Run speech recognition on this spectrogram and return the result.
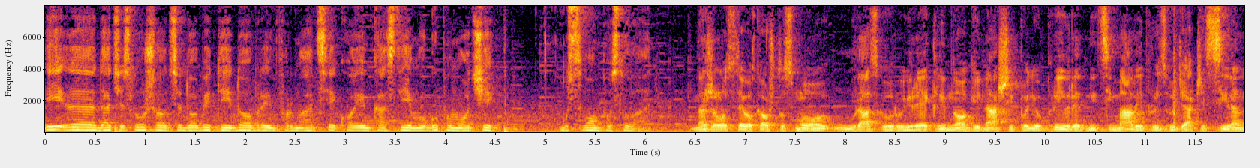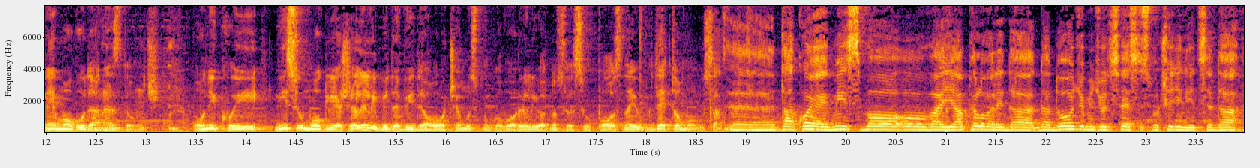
i a, e, da će slušaoce dobiti dobre informacije koje im kasnije mogu pomoći u svom poslovanju. Nažalost, evo kao što smo u razgovoru i rekli, mnogi naši poljoprivrednici, mali proizvođači sira ne mogu da nas doći. Oni koji nisu mogli, a želeli bi da vide ovo o čemu smo govorili, odnosno da se upoznaju, gde to mogu saznati? E, tako je, mi smo ovaj, apelovali da, da dođu, međutim svesni smo činjenice da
